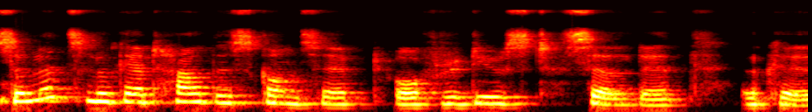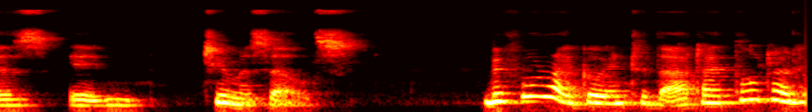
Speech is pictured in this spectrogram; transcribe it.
So let's look at how this concept of reduced cell death occurs in tumor cells. Before I go into that, I thought I'd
